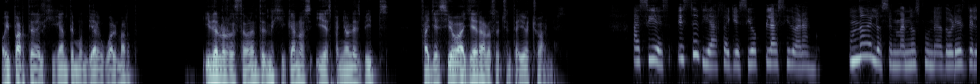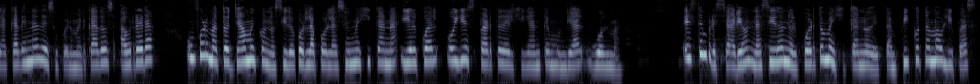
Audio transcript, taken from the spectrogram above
hoy parte del gigante mundial Walmart, y de los restaurantes mexicanos y españoles Vips, falleció ayer a los 88 años. Así es, este día falleció Plácido Arango, uno de los hermanos fundadores de la cadena de supermercados Aurrera, un formato ya muy conocido por la población mexicana y el cual hoy es parte del gigante mundial Walmart. Este empresario, nacido en el puerto mexicano de Tampico, Tamaulipas,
